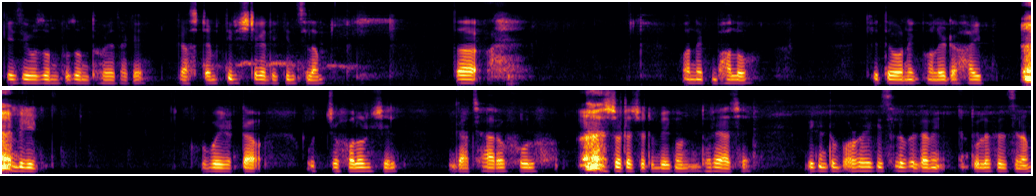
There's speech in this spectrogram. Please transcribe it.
কেজি ওজন পর্যন্ত হয়ে থাকে। গাছটা আমি তিরিশ টাকা দিয়ে কিনছিলাম। তা অনেক ভালো। খেতে অনেক ভালো। এটা হাইব্রিড খুবই একটা উচ্চ ফলনশীল। গাছে আরও ফুল, ছোট ছোট বেগুন ধরে আছে। বেগুনটা বড় হয়ে গেছিল বলে আমি তুলে ফেলছিলাম।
